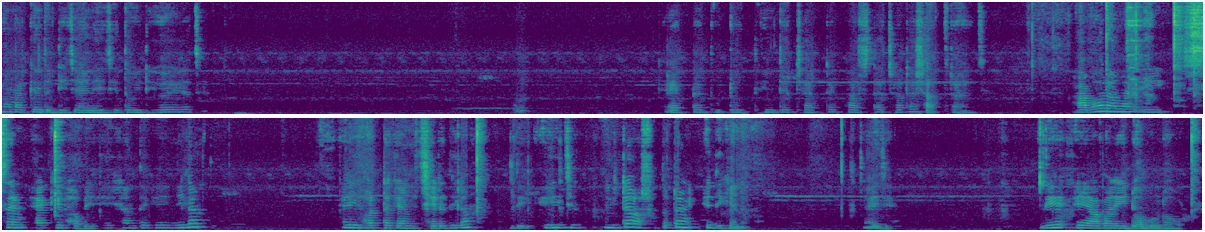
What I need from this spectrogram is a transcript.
আমার কিন্তু ডিজাইন এই যে তৈরি হয়ে গেছে। একটা, দুটো, তিনটে, চারটে, পাঁচটা, ছটা, সাতটা হয়েছে। আবার আমার এই সেম একইভাবে এখান থেকে নিলাম। এই ঘরটাকে আমি ছেড়ে দিলাম। দিয়ে এই যে এইটা সুতোটা আমি এদিকে নেব। এই যে। দিয়ে এই আবার এই ডবল ডবল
